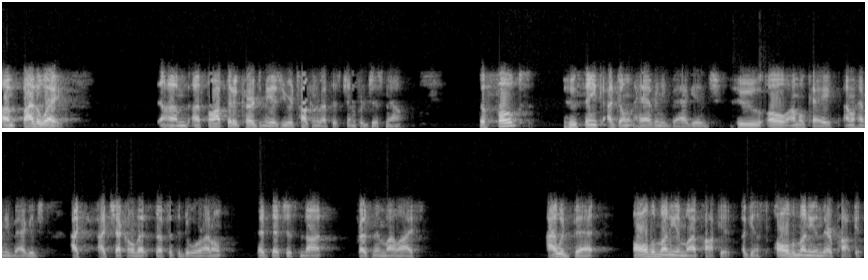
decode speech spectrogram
Um, by the way, um, a thought that occurred to me as you were talking about this, Jennifer, just now the folks who think I don't have any baggage, who, oh, I'm okay, I don't have any baggage. I, I check all that stuff at the door. I don't, that, that's just not present in my life. I would bet all the money in my pocket against all the money in their pockets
